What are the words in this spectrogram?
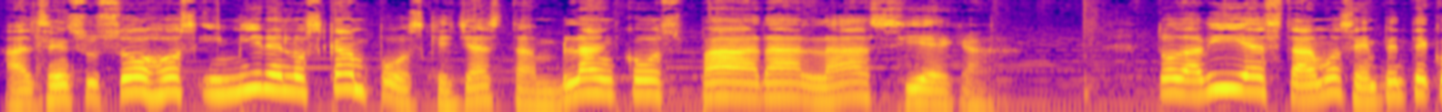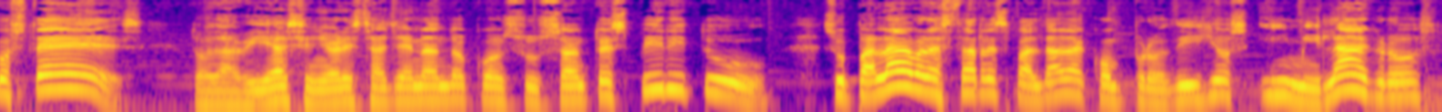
alcen sus ojos y miren los campos que ya están blancos para la siega. Todavía estamos en Pentecostés. Todavía el Señor está llenando con su Santo Espíritu. Su palabra está respaldada con prodigios y milagros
